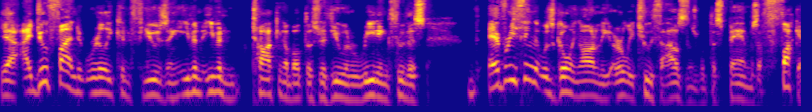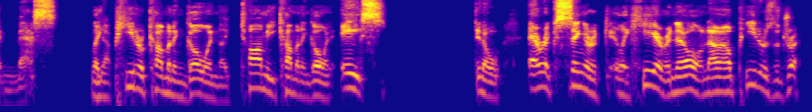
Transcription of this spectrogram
yeah i do find it really confusing even even talking about this with you and reading through this everything that was going on in the early 2000s with this band was a fucking mess like Yep. peter coming and going like tommy coming and going ace you know eric singer like here and then oh now, now peter's the dr-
